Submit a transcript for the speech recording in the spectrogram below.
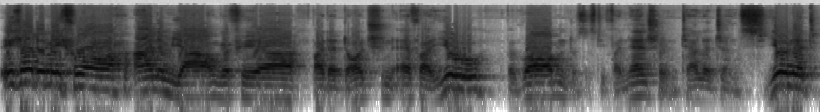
Ich hatte mich vor einem Jahr ungefähr bei der deutschen FIU beworben, das ist die Financial Intelligence Unit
